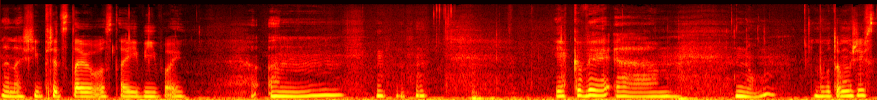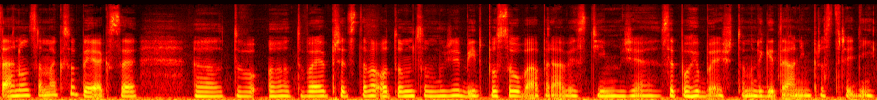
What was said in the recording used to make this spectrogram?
na naší představivost a její vývoj? Um, jakoby, um, no. Bo to můžeš vztáhnout sama k sobě, jak se uh, tvo, uh, tvoje představa o tom, co může být, posouvá právě s tím, že se pohybuješ v tom digitálním prostředí.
